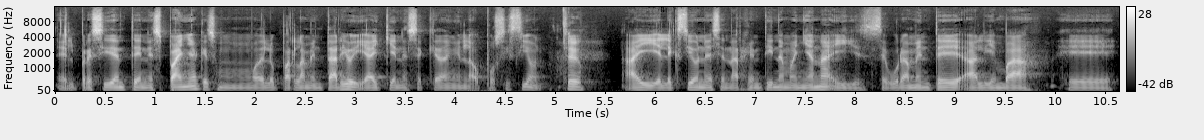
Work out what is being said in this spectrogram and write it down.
el, presidente en España, que es un modelo parlamentario, y hay quienes se quedan en la oposición. Hay elecciones en Argentina mañana y seguramente alguien va eh,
